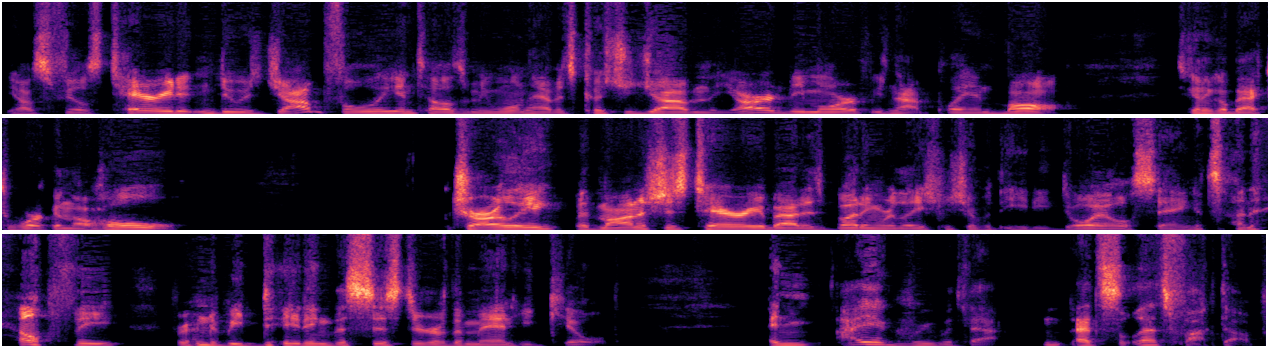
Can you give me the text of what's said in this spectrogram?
He also feels Terry didn't do his job fully and tells him he won't have his cushy job in the yard anymore if he's not playing ball. He's going to go back to work in the hole. Charlie admonishes Terry about his budding relationship with Edie Doyle, saying it's unhealthy for him to be dating the sister of the man he killed. And I agree with that. That's that's fucked up.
